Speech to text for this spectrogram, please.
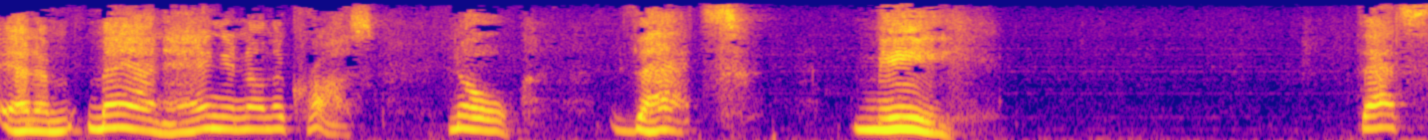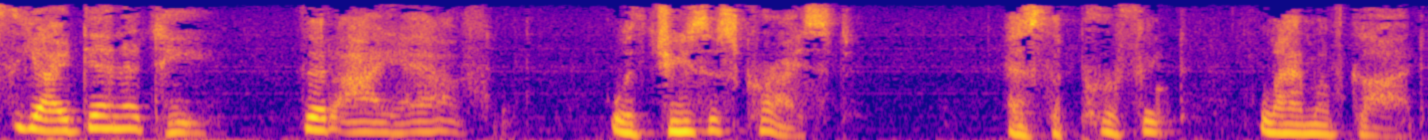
and a man hanging on the cross. No, that's me. That's the identity that I have with Jesus Christ as the perfect Lamb of God.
